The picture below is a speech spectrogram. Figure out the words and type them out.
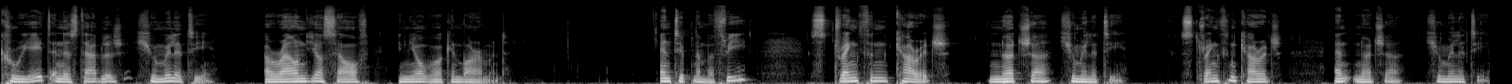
create and establish humility around yourself in your work environment. And tip number three strengthen courage, nurture humility. Strengthen courage and nurture humility.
